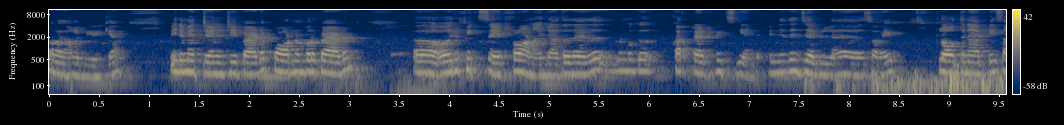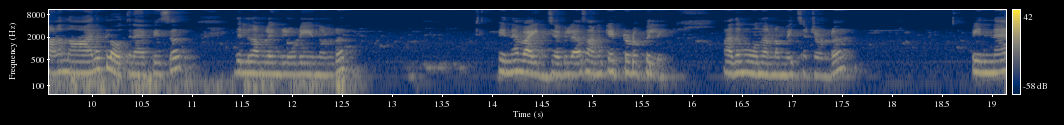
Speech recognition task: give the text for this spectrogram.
കുറേ നാൾ ഉപയോഗിക്കാം. പിന്നെ മെറ്റേണിറ്റി പാഡ് ഫോർ നമ്പർ പാഡും ഒരു ഫിക്സേറ്ററും ആണ് അതിന്റെ അകത്ത്. അതായത് നമുക്ക് കറക്റ്റായിട്ട് ഫിക്സ് ചെയ്യാൻ പിന്നെ ഇത് ജെൽ സോറി ക്ലോത്ത് നാപ്പീസ് ആണ്. നാല് ക്ലോത്ത് നാപ്പീസ് ഇതിൽ നമ്മൾ ഇൻക്ലൂഡ് ചെയ്യുന്നുണ്ട്. പിന്നെ വൈറ്റ് ജബിലാസ് ആണ്. കെട്ടുടുപ്പില്ലേ? അത് മൂന്നെണ്ണം വെച്ചിട്ടുണ്ട്. പിന്നെ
